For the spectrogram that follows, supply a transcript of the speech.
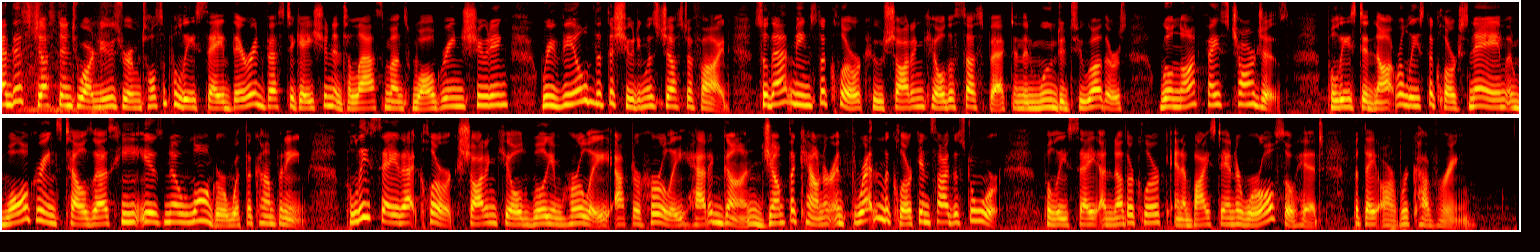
And this just into our newsroom. Tulsa police say their investigation into last month's Walgreens shooting revealed that the shooting was justified. So that means the clerk who shot and killed a suspect and then wounded two others will not face charges. Police did not release the clerk's name, and Walgreens tells us he is no longer with the company. Police say that clerk shot and killed William Hurley after Hurley had a gun, jumped the counter, and threatened the clerk inside the store. Police say another clerk and a bystander were also hit, but they are recovering.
